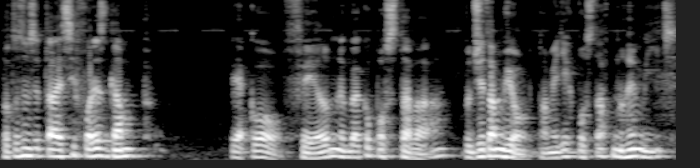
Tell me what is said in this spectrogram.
Proto jsem se ptal, jestli Forrest Gump jako film nebo jako postava, protože tam, jo, tam je těch postav mnohem víc,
